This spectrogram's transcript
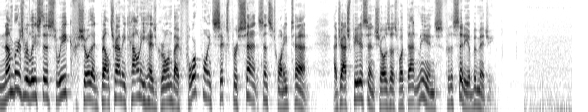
Numbers released this week show that Beltrami County has grown by 4.6% since 2010. Now Josh Peterson shows us what that means for the city of Bemidji.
